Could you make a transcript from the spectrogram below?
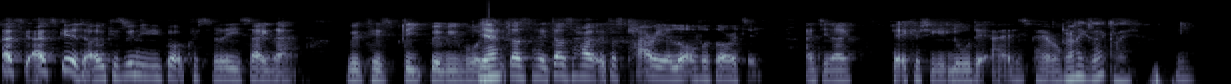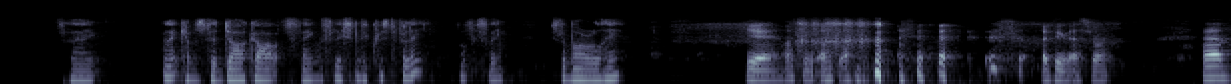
that's that's good because when you've got Christopher Lee saying that with his deep booming voice, Yeah. it does it does have it does carry a lot of authority, and you know Peter Cushing ignored it at his peril. well, exactly. Mm. So when it comes to dark arts things, listen to Christopher Lee. Obviously, it's the moral here. Yeah, I think I, I think that's right. Um,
